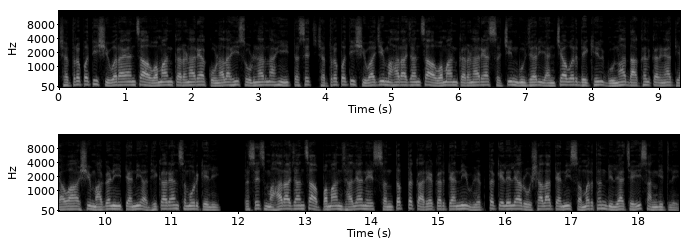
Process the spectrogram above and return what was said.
छत्रपती शिवरायांचा अवमान करणाऱ्या कोणालाही सोडणार नाही तसेच छत्रपती शिवाजी महाराजांचा अवमान करणाऱ्या सचिन गुजर यांच्यावर देखील गुन्हा दाखल करण्यात यावा अशी मागणी त्यांनी अधिकाऱ्यांसमोर केली. तसेच महाराजांचा अपमान झाल्याने संतप्त कार्यकर्त्यांनी व्यक्त केलेल्या रोषाला त्यांनी समर्थन दिल्याचेही सांगितले.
